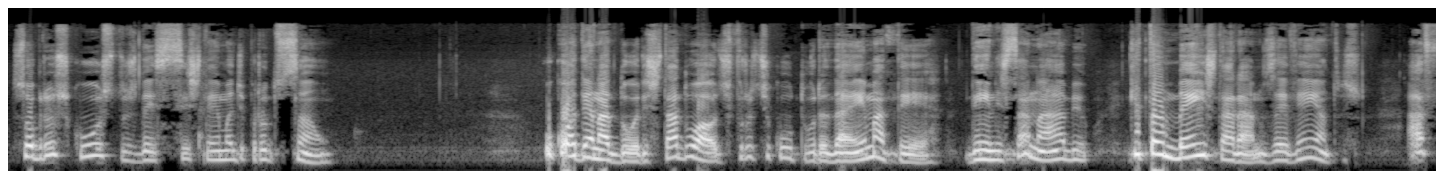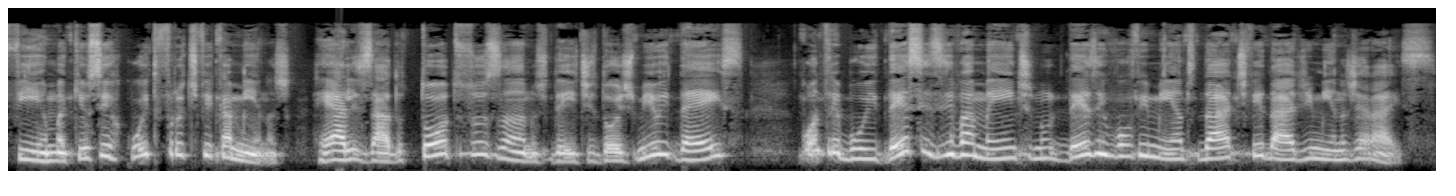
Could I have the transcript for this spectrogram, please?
sobre os custos desse sistema de produção. O coordenador estadual de fruticultura da Emater, Denis Sanábio, que também estará nos eventos, afirma que o Circuito Frutifica Minas, realizado todos os anos desde 2010, contribui decisivamente no desenvolvimento da atividade em Minas Gerais.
